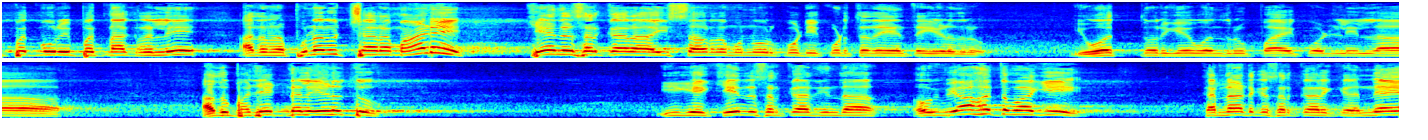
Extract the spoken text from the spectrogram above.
ಇಪ್ಪತ್ಮೂರು, ಇಪ್ಪತ್ನಾಲ್ಕರಲ್ಲಿ ಅದನ್ನು ಪುನರುಚ್ಚಾರ ಮಾಡಿ ಕೇಂದ್ರ ಸರ್ಕಾರ ಐದು ಸಾವಿರದ ಮುನ್ನೂರು ಕೋಟಿ ಕೊಡ್ತದೆ ಅಂತ ಹೇಳಿದ್ರು. ಇವತ್ತಿನವರಿಗೆ ಒಂದು ರೂಪಾಯಿ ಕೊಡಲಿಲ್ಲ. ಅದು ಬಜೆಟ್ನಲ್ಲಿ ಹೇಳಿದ್ದು. ಹೀಗೆ ಕೇಂದ್ರ ಸರ್ಕಾರದಿಂದ ಅವ್ಯಾಹತವಾಗಿ ಕರ್ನಾಟಕ ಸರ್ಕಾರಕ್ಕೆ ಅನ್ಯಾಯ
